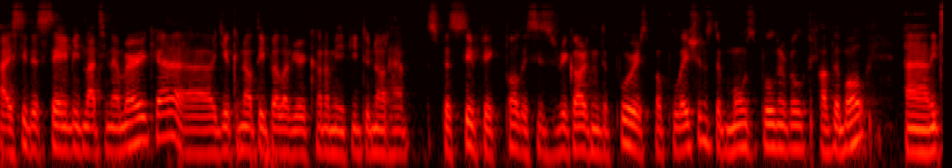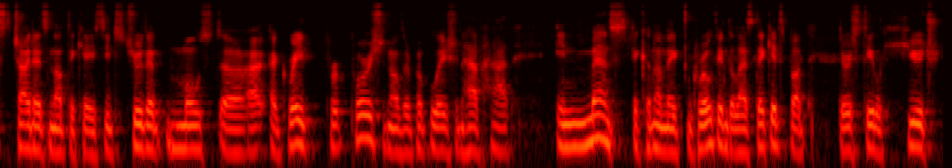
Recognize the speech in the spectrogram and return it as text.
I see the same in Latin America. Uh, you cannot develop your economy if you do not have specific policies regarding the poorest populations, the most vulnerable of them all. And it's China, it's not the case. It's true that most, uh, a great proportion of their population have had immense economic growth in the last decades, but there's still huge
